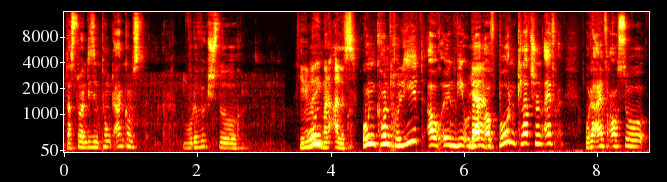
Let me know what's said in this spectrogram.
dass du an diesem Punkt ankommst, wo du wirklich so Die nehmen irgendwann alles. unkontrolliert auch irgendwie oder Ja. auf Boden klatschen und einfach. Oder einfach auch so.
